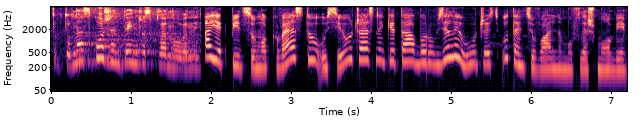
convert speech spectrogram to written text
Тобто в нас кожен день розпланований. А як підсумок квесту, усі учасники табору взяли участь у танцювальному флешмобі.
